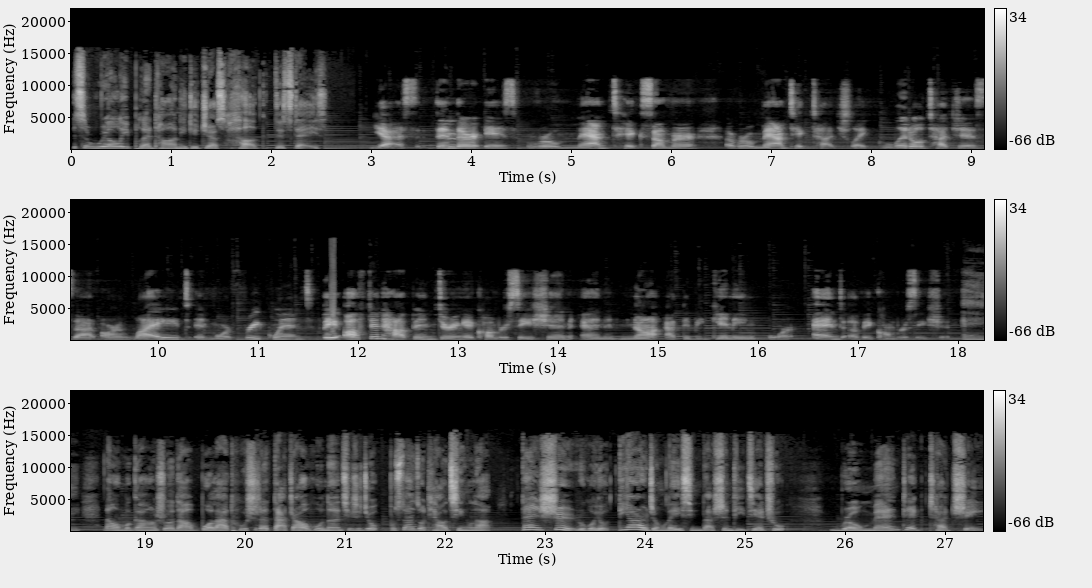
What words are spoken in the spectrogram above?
It's really platonic to just hug these days. Yes, then there is romantic summer, a romantic touch, like little touches that are light and more frequent. They often happen during a conversation and not at the beginning or end of a conversation. 哎，那我们刚刚说到柏拉图式的打招呼呢，其实就不算作调情了。但是如果有第二种类型的身体接触，romantic touching，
